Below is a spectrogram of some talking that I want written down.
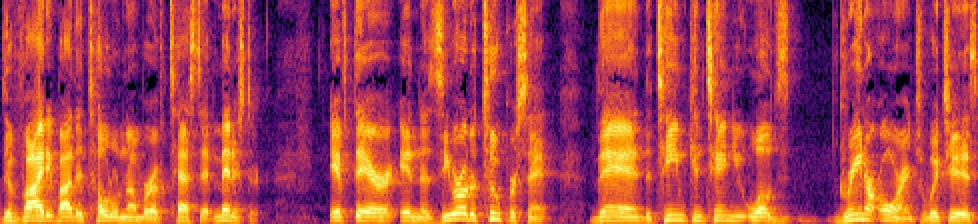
divided by the total number of tests administered. If they're in the 0 to 2%, then the team continue, well, green or orange, which is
